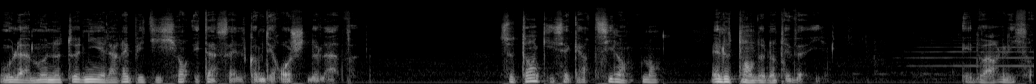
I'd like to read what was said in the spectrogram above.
où la monotonie et la répétition étincellent comme des roches de lave ce temps qui s'écarte si lentement est le temps de notre éveil. Édouard Glissant.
